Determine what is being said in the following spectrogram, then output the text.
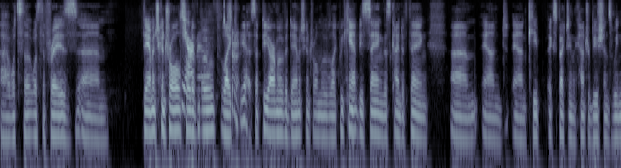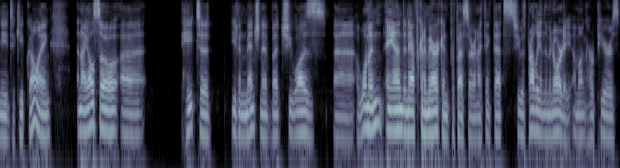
uh, what's the what's the phrase um, damage control sort of move. move. Like Sure. yes, a PR move, a damage control move. Like we can't be saying this kind of thing. Um, and and keep expecting the contributions we need to keep going, and I also uh, hate to even mention it, but she was uh, a woman and an African American professor, and I think that's she was probably in the minority among her peers,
